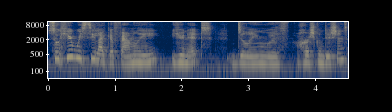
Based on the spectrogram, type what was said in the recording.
so here we see like a family unit dealing with harsh conditions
